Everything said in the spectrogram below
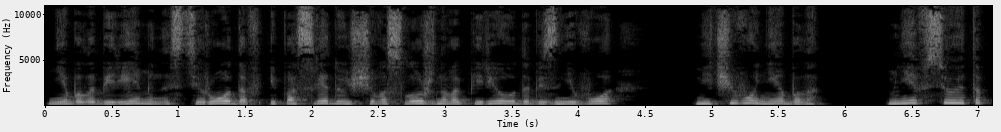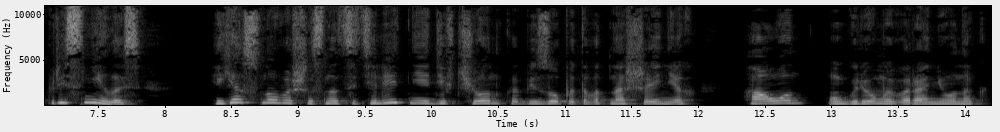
не было беременности, родов и последующего сложного периода без него. Ничего не было. Мне все это приснилось, и я снова шестнадцатилетняя девчонка без опыта в отношениях, а он — угрюмый вороненок.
